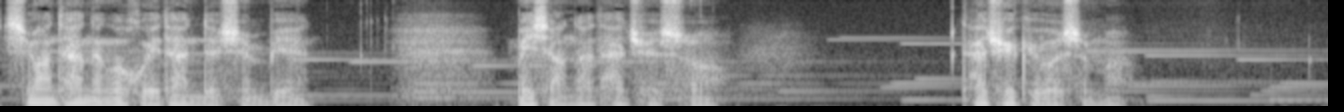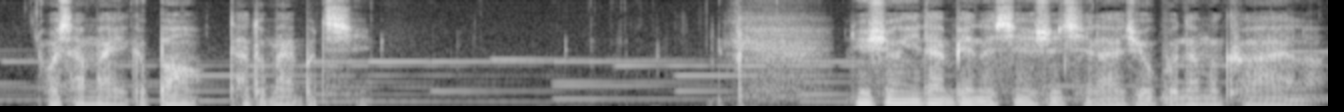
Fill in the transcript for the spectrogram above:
希望他能够回到你的身边。”没想到他却说：“他却给我什么？我想买一个包，他都买不起。”女生一旦变得现实起来，就不那么可爱了。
